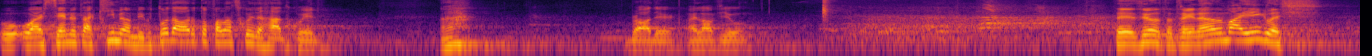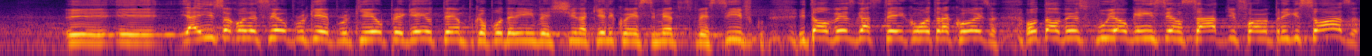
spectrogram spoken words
o, o Arsênio está aqui, meu amigo, toda hora eu estou falando as coisas erradas com ele. Ah, brother, I love you. Viu? Estou treinando my English. E, e, e, aí isso aconteceu por quê? Porque eu peguei o tempo que eu poderia investir naquele conhecimento específico e talvez gastei com outra coisa, ou talvez fui alguém insensato de forma preguiçosa.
